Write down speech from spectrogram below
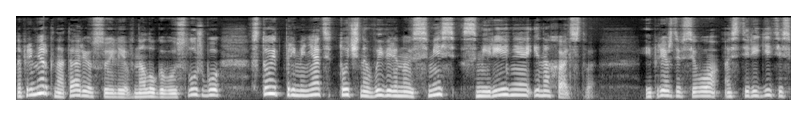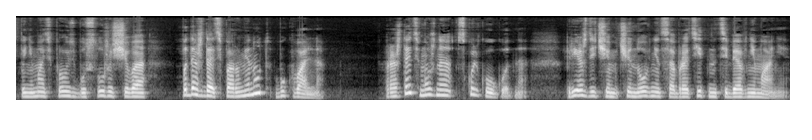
например, к нотариусу или в налоговую службу, стоит применять точно выверенную смесь смирения и нахальства. И прежде всего остерегитесь понимать просьбу служащего подождать пару минут буквально. Прождать можно сколько угодно, прежде чем чиновница обратит на тебя внимание.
